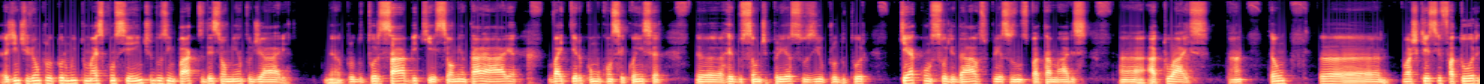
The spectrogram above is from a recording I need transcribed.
a gente vê um produtor muito mais consciente dos impactos desse aumento de área. Né? O produtor sabe que se aumentar a área vai ter como consequência uh, redução de preços e o produtor quer consolidar os preços nos patamares uh, atuais. Tá? Então, uh, eu acho que esse fator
